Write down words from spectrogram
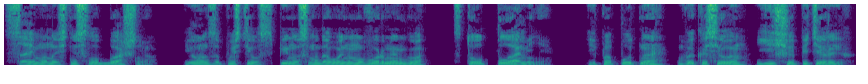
Саймону снесло башню, и он запустил в спину самодовольному Вормлингу столб пламени и попутно выкосил им еще пятерых.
